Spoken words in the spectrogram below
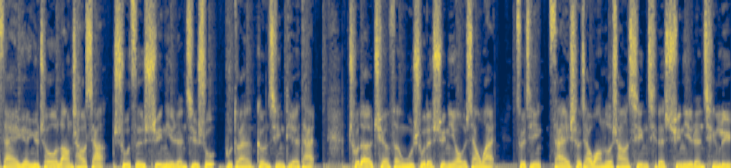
在元宇宙浪潮下，数字虚拟人技术不断更新迭代。除了圈粉无数的虚拟偶像外，最近在社交网络上兴起的虚拟人情侣，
